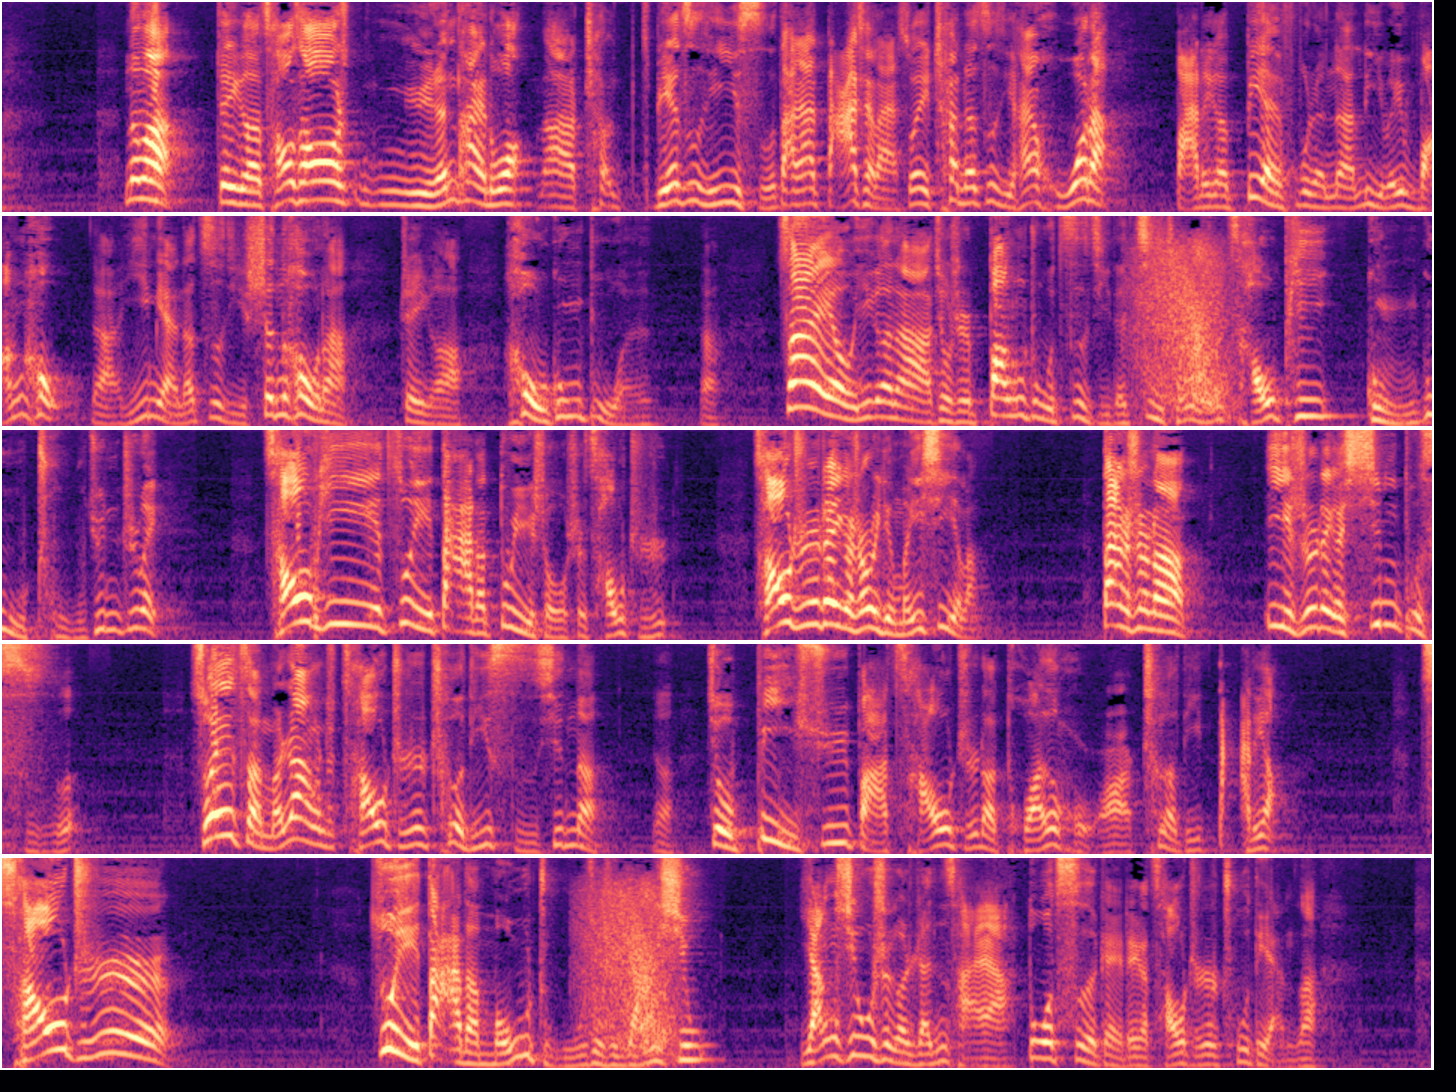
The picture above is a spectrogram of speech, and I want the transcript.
那么这个曹操女人太多啊，趁别自己一死，大家打起来，所以趁着自己还活着，把这个卞夫人呢立为王后啊，以免呢自己身后呢这个后宫不稳啊。再有一个呢，就是帮助自己的继承人曹丕巩固储君之位。曹丕最大的对手是曹植，曹植这个时候已经没戏了，但是呢，一直这个心不死，所以怎么让曹植彻底死心呢？啊，就必须把曹植的团伙彻底打掉。曹植最大的谋主就是杨修。杨修是个人才啊，多次给这个曹植出点子，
